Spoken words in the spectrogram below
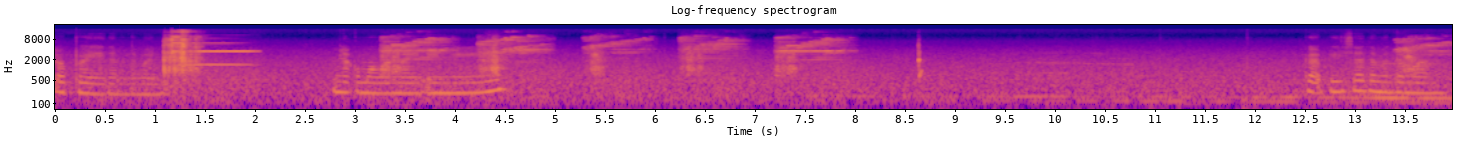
Coba ya teman-teman. Ini aku mau warnain ini. Gak bisa teman-teman.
